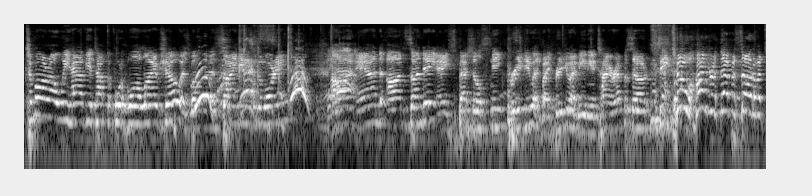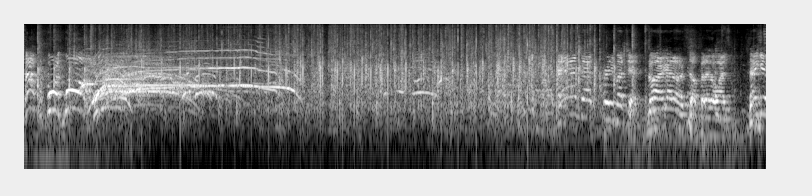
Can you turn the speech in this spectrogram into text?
Tomorrow we have the Atop the Fourth Wall live show, as well as signings in the morning. Uh, and on Sunday, a special sneak preview, and by preview I mean the entire episode, the 200th episode of Atop the Fourth Wall! And that's pretty much it. No, I got other stuff, but otherwise, thank you!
